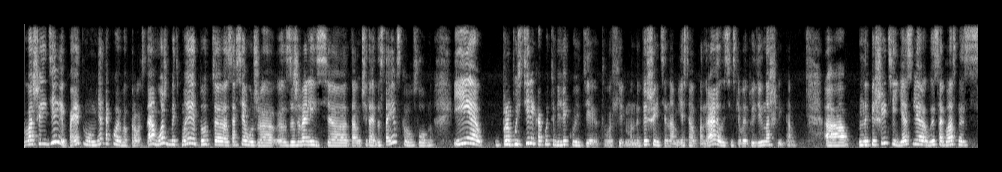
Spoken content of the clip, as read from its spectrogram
ваши идеи, поэтому у меня такой вопрос. Да? Может быть, мы тут совсем уже зажрались, там, читая Достоевского условно, и пропустили какую-то великую идею этого фильма. Напишите нам, если вам понравилось, если вы эту идею нашли там. А, Напишите, если вы согласны с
